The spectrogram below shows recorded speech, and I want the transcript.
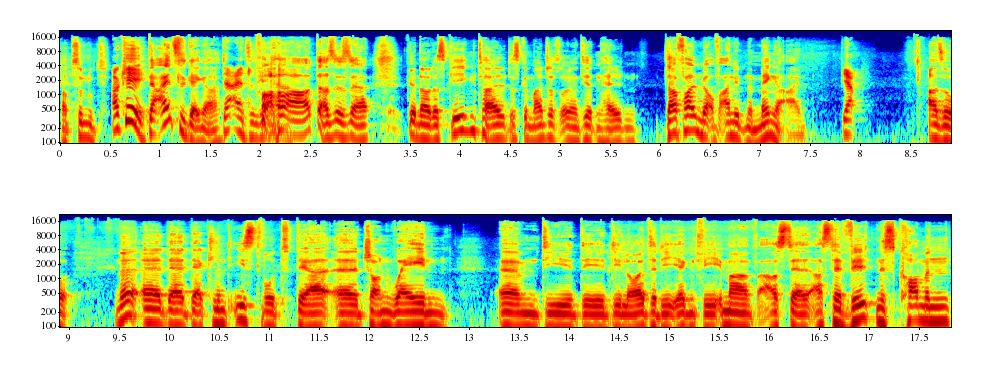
Absolut. Okay. Der Einzelgänger. Der Einzelgänger. Boah, das ist ja genau das Gegenteil des gemeinschaftsorientierten Helden. Da fallen mir auf Anhieb eine Menge ein. Ja. Also, ne, äh, der, der Clint Eastwood, der äh, John Wayne, ähm, die, die, die Leute, die irgendwie immer aus der, aus der Wildnis kommen,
